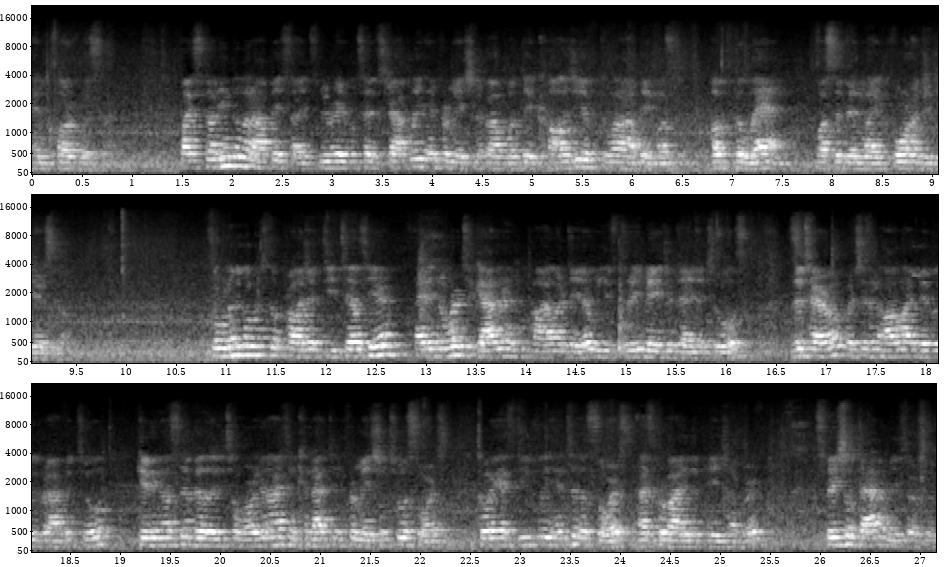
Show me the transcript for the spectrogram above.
and Clark Wissler. By studying the Lenape sites, we were able to extrapolate information about what the ecology of the Lenape must, of the land must have been like 400 years ago. So we're going to go into the project details here, and in order to gather and compile our data, we use three major data tools. Zotero, which is an online bibliographic tool, giving us the ability to organize and connect information to a source, going as deeply into the source as provided the page number. Spatial data resources,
